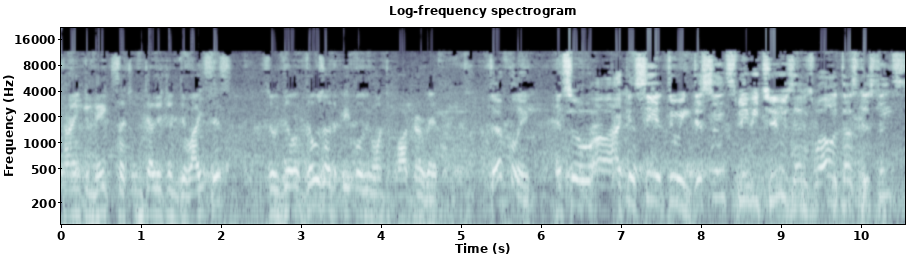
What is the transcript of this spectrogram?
trying to make such intelligent devices. So tho- those are the people we want to partner with. Definitely. And so uh, I can see it doing distance maybe too. Is that as well? It does distance.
